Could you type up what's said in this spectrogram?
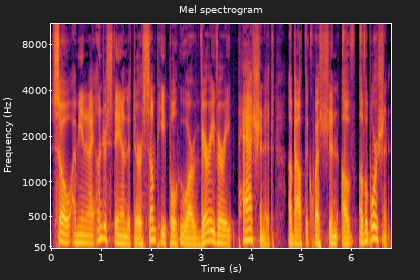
So, I mean, and I understand that there are some people who are very, very passionate about the question of, of abortion.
